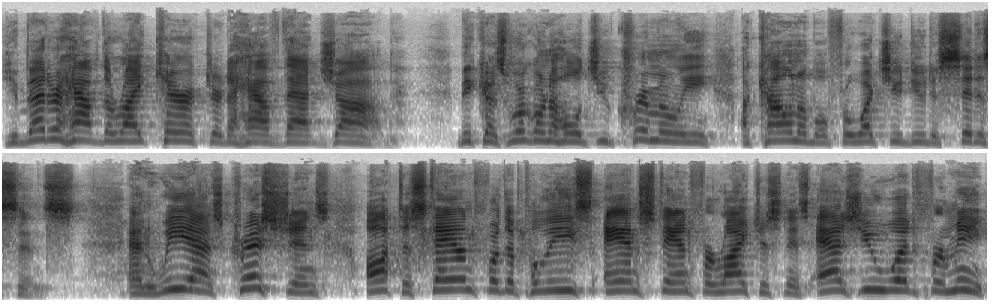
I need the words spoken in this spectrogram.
You better have the right character to have that job because we're going to hold you criminally accountable for what you do to citizens. And we as Christians ought to stand for the police and stand for righteousness, as you would for me.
